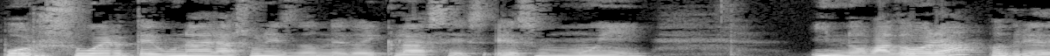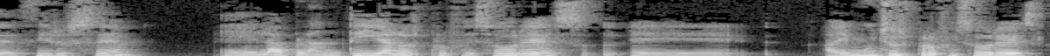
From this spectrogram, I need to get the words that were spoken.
Por suerte, una de las unis donde doy clases es muy innovadora, podría decirse. Eh, la plantilla, los profesores, eh, hay muchos profesores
